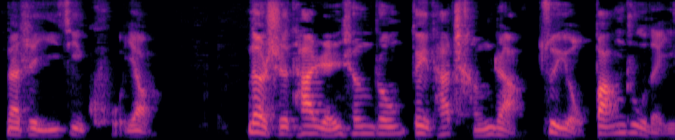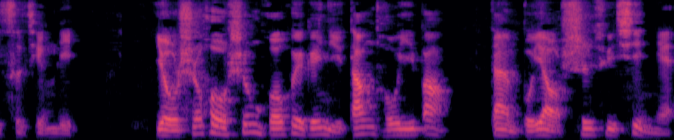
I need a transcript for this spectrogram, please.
那是一剂苦药，那是他人生中对他成长最有帮助的一次经历。有时候生活会给你当头一棒，但不要失去信念。”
